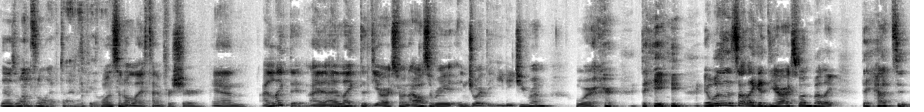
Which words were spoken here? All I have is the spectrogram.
That was once in a lifetime. I feel like. once in a lifetime for sure. And I liked it. I, I liked the DRX run. I also really enjoyed the EDG run where they it wasn't like a DRX one, but like they had to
